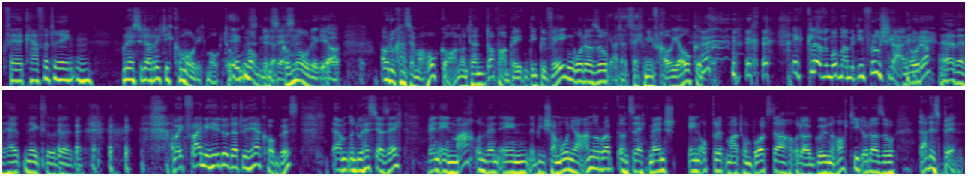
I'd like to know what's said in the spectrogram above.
quer Kaffee trinken. Und er ist wieder richtig kommodig, Moog. du Ich mag Sessel. kommodig, ja. Aber du kannst ja mal hochgehen und dann doch mal beten, die bewegen oder so. Ja, das sagt mir Frau Jauke. ich glaube, wir müssen mal mit ihm früh schnacken, oder? ja, das hält nix, oder? Aber ich freue mich, Hildo, dass du herkommen bist. Ähm, und du hast ja gesagt, wenn ein mach und wenn ein wie Chamonia anrüppt und sagt, Mensch, ein Obtritt mal zum Geburtstag oder Gülden Hochtit oder so, das ist Ben.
